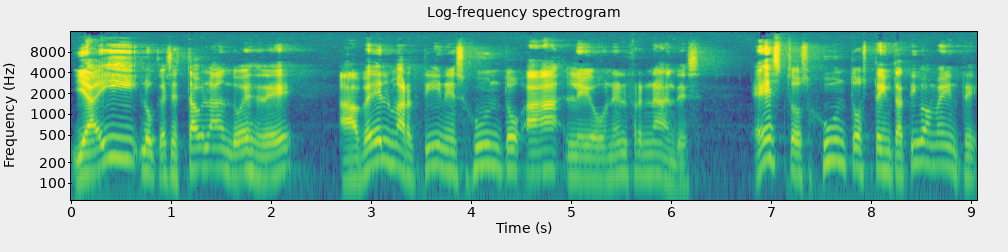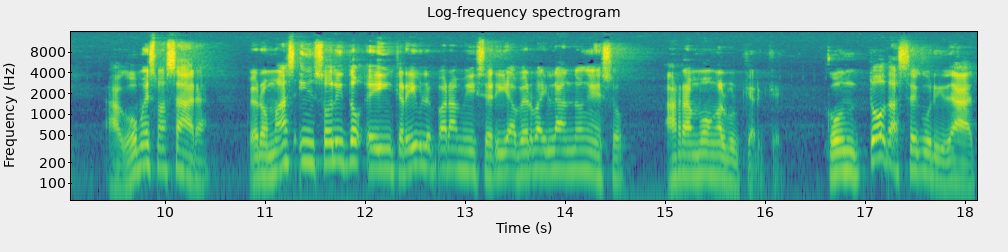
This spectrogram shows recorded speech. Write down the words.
Y ahí lo que se está hablando es de Abel Martínez junto a Leonel Fernández. Estos juntos tentativamente a Gómez Mazara, pero más insólito e increíble para mí sería ver bailando en eso a Ramón Alburquerque. Con toda seguridad,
